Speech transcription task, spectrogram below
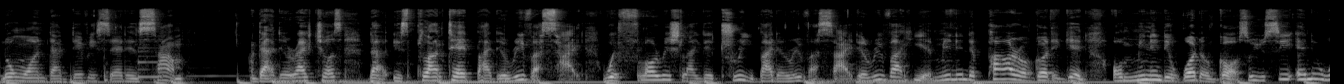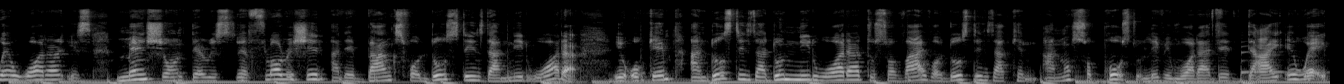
No one that David said in Psalm that the righteous that is planted by the riverside will flourish like the tree by the riverside. The river here meaning the power of God again, or meaning the word of God. So you see, anywhere water is mentioned, there is a flourishing at the banks for those things that need water. Eh, okay, and those things that don't need water to survive, or those things that can are not supposed to live in water, they die away.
